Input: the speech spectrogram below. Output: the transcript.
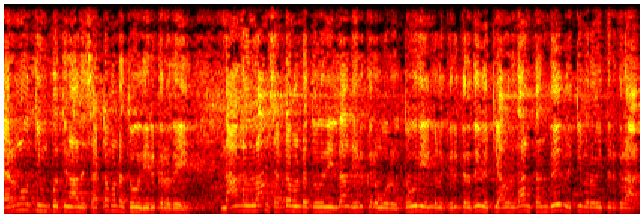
இருநூத்தி முப்பத்தி நாலு சட்டமன்ற தொகுதி இருக்கிறது. நாங்கள்லாம் சட்டமன்ற தொகுதியில் தான் இருக்கிற ஒரு தொகுதி எங்களுக்கு இருக்கிறது. வெற்றி அவர் தான் தந்து வெற்றி பெற வைத்திருக்கிறார்.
